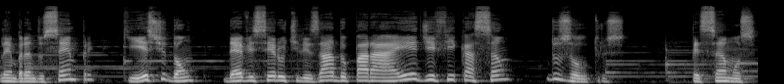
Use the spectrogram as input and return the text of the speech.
Lembrando sempre que este dom deve ser utilizado para a edificação dos outros. Peçamos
